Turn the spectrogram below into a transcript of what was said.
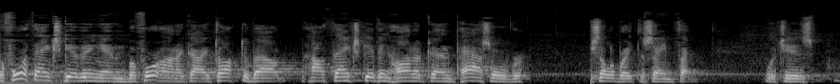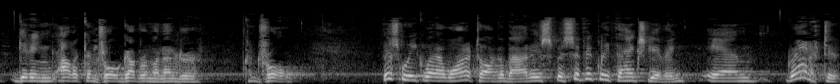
before Thanksgiving and before Hanukkah, I talked about how Thanksgiving, Hanukkah, and Passover celebrate the same thing, which is getting out of control government under control. This week, what I want to talk about is specifically Thanksgiving and gratitude.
